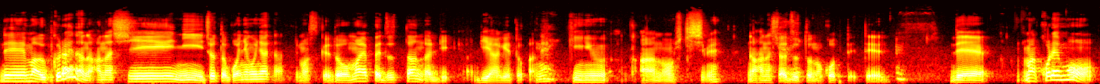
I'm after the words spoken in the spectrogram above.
でまあ、ウクライナの話にちょっとごにゃごにゃってなってますけど、まあ、やっぱりずっとあるのは利利上げとかね、金融あの引き締めの話はずっと残ってて、でまあこれも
